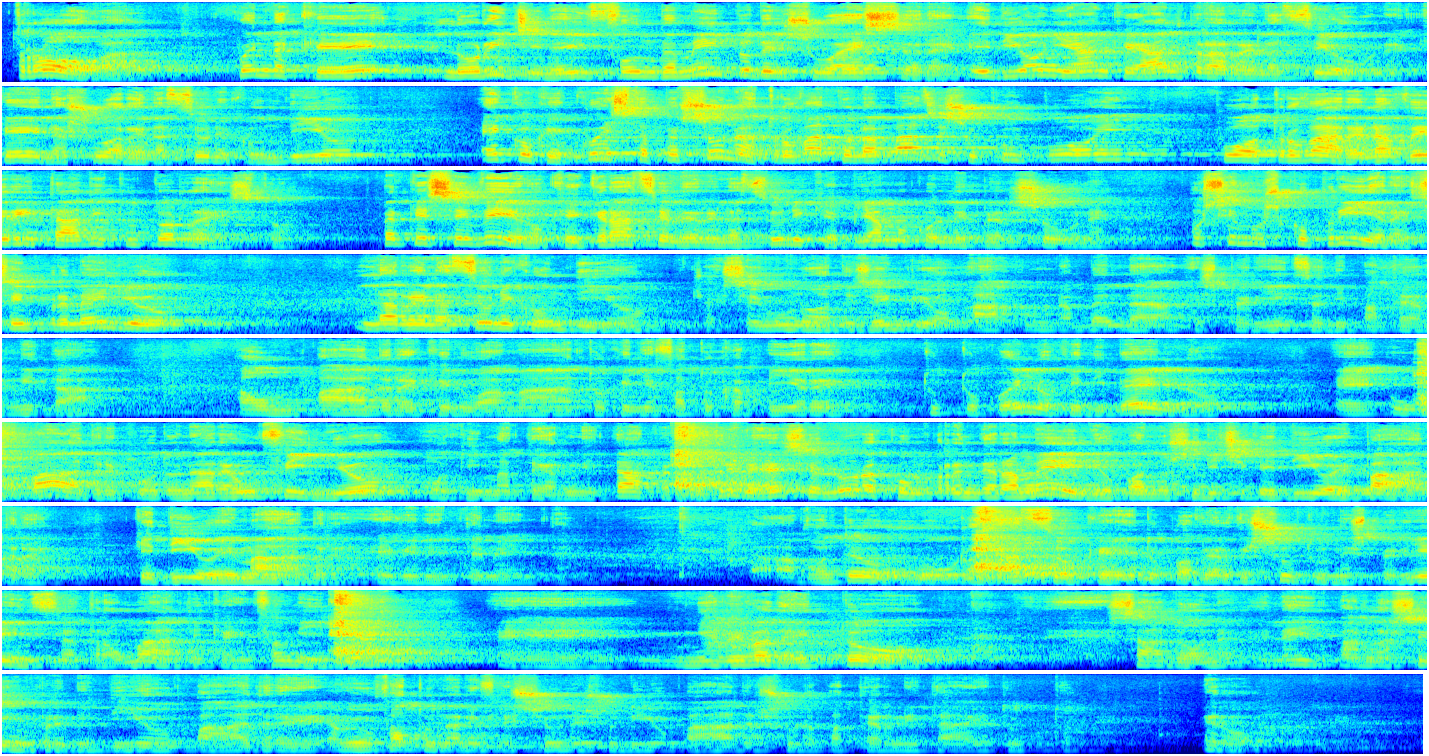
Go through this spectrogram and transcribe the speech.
trova quella che è l'origine, il fondamento del suo essere e di ogni anche altra relazione, che è la sua relazione con Dio, ecco che questa persona ha trovato la base su cui poi può trovare la verità di tutto il resto. Perché se è vero che grazie alle relazioni che abbiamo con le persone possiamo scoprire sempre meglio la relazione con Dio, cioè se uno ad esempio ha una bella esperienza di paternità, ha un padre che lo ha amato, che gli ha fatto capire tutto quello che di bello eh, un padre può donare a un figlio o di maternità per altri versi, allora comprenderà meglio quando si dice che Dio è padre, che Dio è madre, evidentemente. A volte avevo un ragazzo che dopo aver vissuto un'esperienza traumatica in famiglia eh, mi aveva detto, Sadon, lei parla sempre di Dio Padre, avevo fatto una riflessione su Dio Padre, sulla paternità e tutto, però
